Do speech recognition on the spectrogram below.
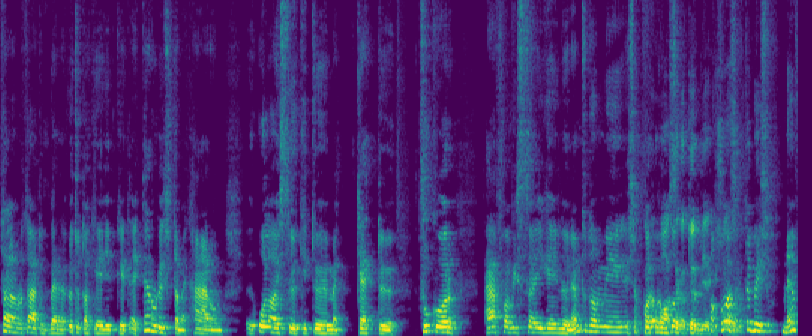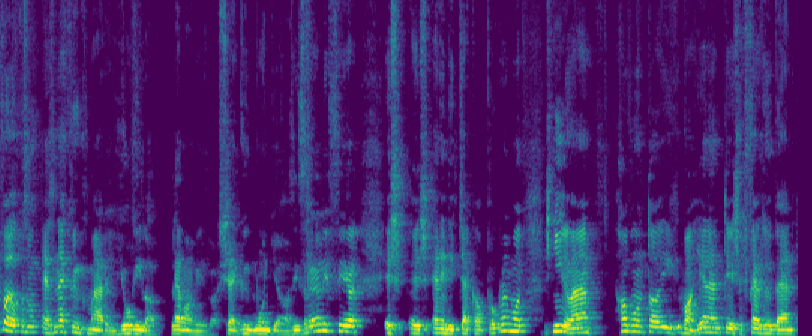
talán találtunk benne ötöt, aki egyébként egy terrorista, meg három olajszőkítő, meg kettő cukor, áfa visszaigénylő, nem tudom mi, és akkor... Akkor, akkor a többiek akkor is. Akkor a többi is nem foglalkozunk, ez nekünk már jogilag le van védve a seggünk, mondja az izraeli fél, és, és elindítják a programot, és nyilván havonta van jelentés, egy felhőben,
